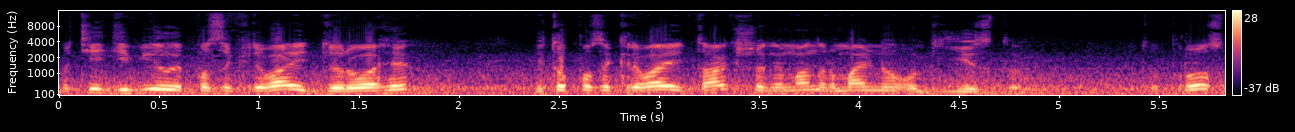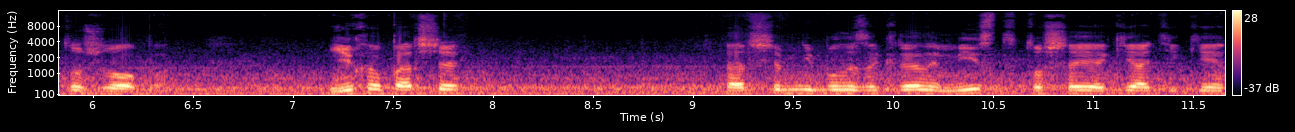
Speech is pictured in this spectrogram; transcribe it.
Бо ті дебіли позакривають дороги, і то позакривають так, що нема нормального об'їзду. То просто жопа. Їхав перше. Перше мені були закрили міст, то ще як я тільки.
